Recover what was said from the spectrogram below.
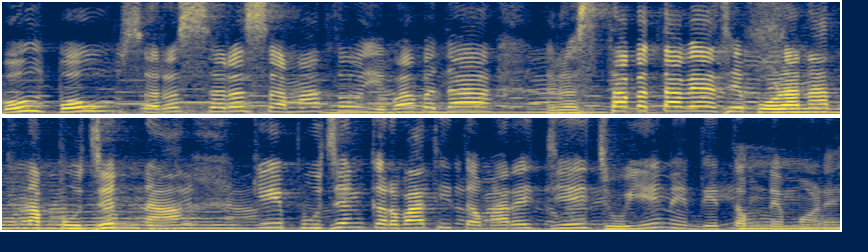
બહુ બહુ સરસ સરસ આમાં તો એવા બધા રસ્તા બતાવ્યા છે ભોળાનાથના પૂજનના કે પૂજન કરવાથી તમારે જે જોઈએ ને તે તમને મળે.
